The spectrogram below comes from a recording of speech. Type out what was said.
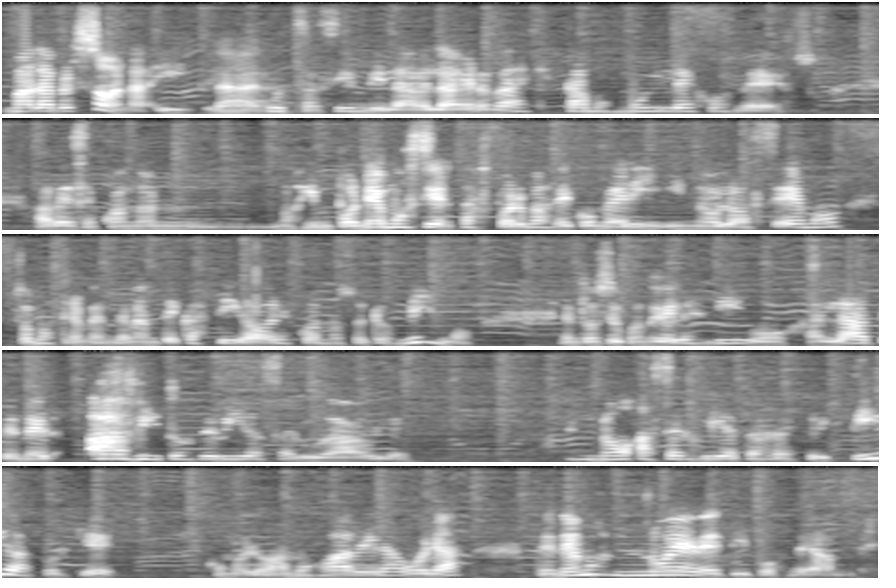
mala persona. Y escucha, Cindy, la, verdad es que estamos muy lejos de eso. A veces cuando nos imponemos ciertas formas de comer y, no lo hacemos, somos tremendamente castigadores con nosotros mismos. Entonces cuando yo les digo, ojalá tener hábitos de vida saludable, no hacer dietas restrictivas, porque como lo vamos a ver ahora, tenemos nueve tipos de hambre.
